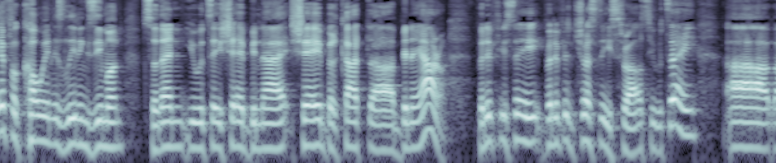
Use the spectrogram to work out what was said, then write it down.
if a Kohen is leading Zimun, so then you would say Shei Birkat uh, b'nei Aaron. But if you say, but if it's just the Israel, so you would say uh,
